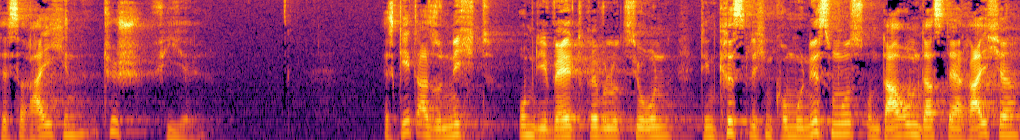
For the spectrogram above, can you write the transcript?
des reichen Tisch fiel. Es geht also nicht um die Weltrevolution, den christlichen Kommunismus und darum, dass der Reiche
